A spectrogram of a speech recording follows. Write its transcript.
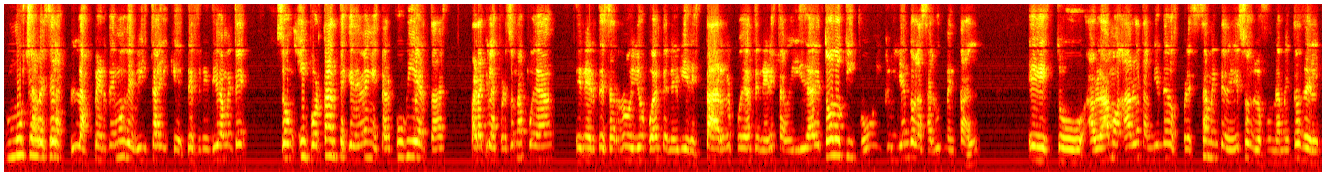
muchas veces las, las perdemos de vista y que definitivamente son importantes, que deben estar cubiertas para que las personas puedan tener desarrollo, puedan tener bienestar, puedan tener estabilidad de todo tipo, incluyendo la salud mental. Esto hablábamos, habla también de los, precisamente de eso, de los fundamentos del,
